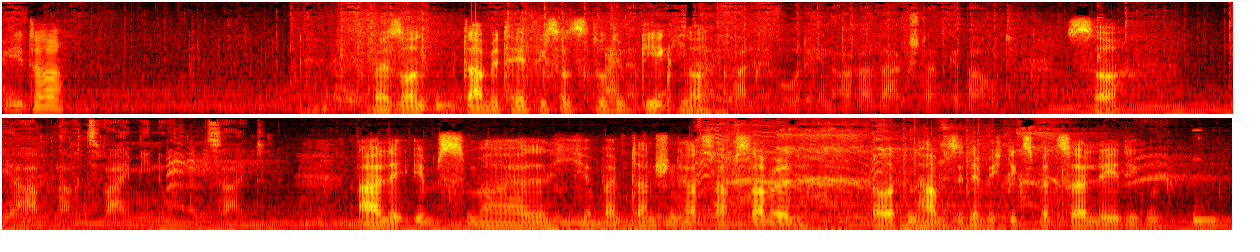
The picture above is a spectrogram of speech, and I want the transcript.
wieder. Weil son damit helfe ich sonst nur dem Gegner. So. Ihr habt noch zwei Minuten Zeit. Alle Imps mal hier beim Dungeon Herz absammeln. Da unten haben sie nämlich nichts mehr zu erledigen.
